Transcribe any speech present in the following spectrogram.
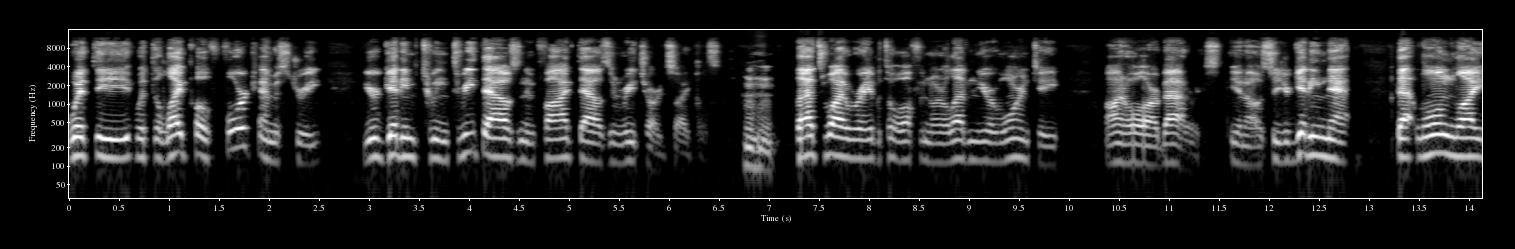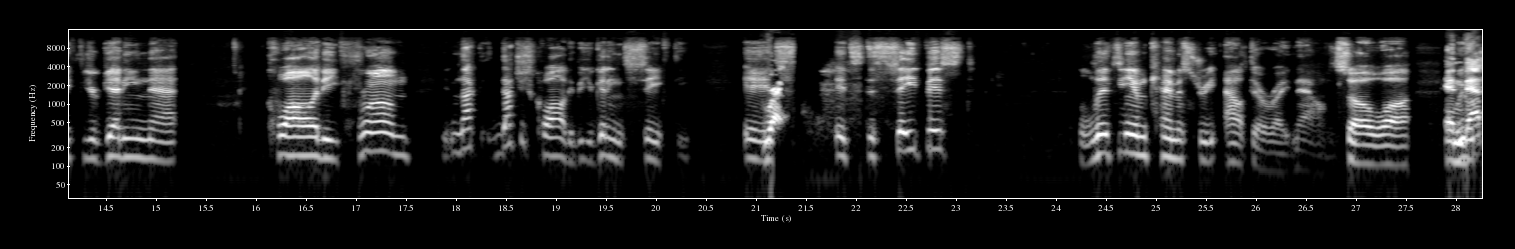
With the with the lipo 4 chemistry, you're getting between 3,000 and 5,000 recharge cycles. Mm-hmm. That's why we're able to offer an 11 year warranty on all our batteries. You know, so you're getting that that long life. You're getting that quality from not not just quality, but you're getting safety. It's, right. It's the safest lithium chemistry out there right now. So, uh, and that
